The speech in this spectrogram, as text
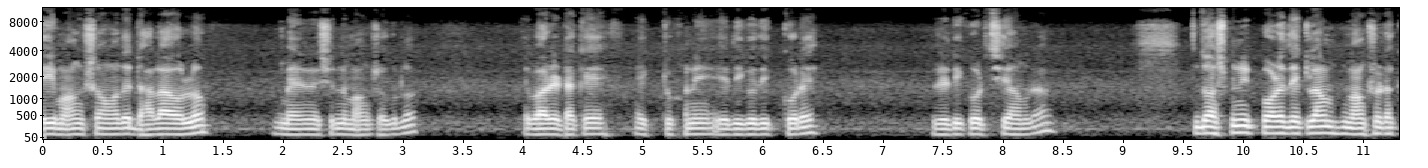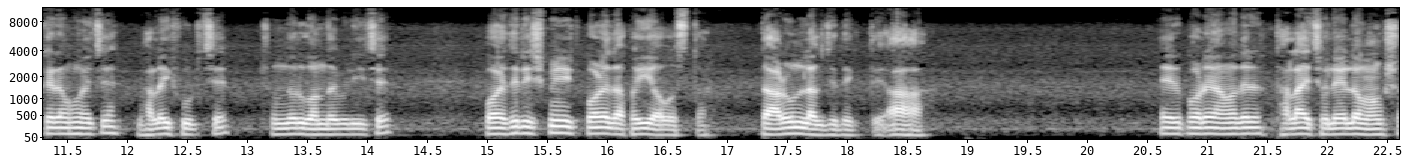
এই মাংস আমাদের ঢালা হলো, ম্যারিনেশনের মাংসগুলো। এবার এটাকে একটুখানি এদিক ওদিক করে রেডি করছি আমরা। দশ মিনিট পরে দেখলাম মাংসটা কেরম হয়েছে, ভালোই ফুটছে, সুন্দর গন্ধ বেরিয়েছে। পঁয়ত্রিশ মিনিট পরে দেখো এই অবস্থা, দারুণ লাগছে দেখতে, আহা। এরপরে আমাদের থালায় চলে এলো মাংস।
